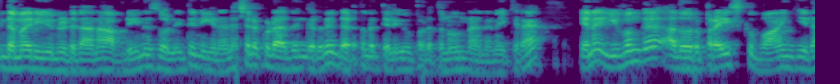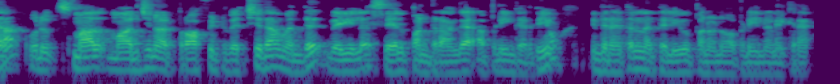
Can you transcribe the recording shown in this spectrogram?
இந்த மாதிரி யூனிட் தானா அப்படின்னு சொல்லிட்டு நீங்க நினைச்சிடக்கூடாதுங்கிறது இந்த இடத்துல தெளிவுபடுத்தணும்னு நான் நினைக்கிறேன். ஏன்னா இவங்க அது ஒரு பிரைஸ்க்கு வாங்கி தான் ஒரு ஸ்மால் மார்ஜின் ஆர் ப்ராஃபிட் வச்சு தான் வந்து வெளியில சேல் பண்றாங்க அப்படிங்கறதையும் இந்த நேரத்தில் நான் தெளிவு பண்ணணும் அப்படின்னு நினைக்கிறேன்.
